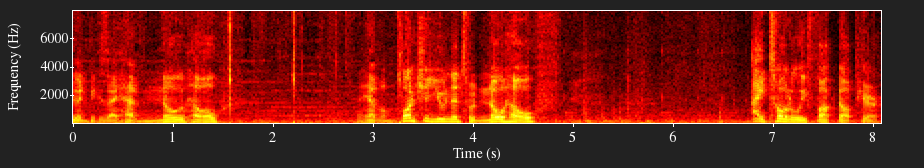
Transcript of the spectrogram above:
Good because I have no health. I have a bunch of units with no health. I totally fucked up here.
